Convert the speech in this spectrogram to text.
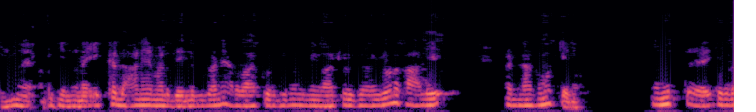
එහෙම අපි කියනවා එක දාහනය මට දෙන්න පුළුවන් අර වාක්‍ය වල මේ වාක්‍ය වල කියන කාලේ වටිනාකමක් එනවා. නමුත් ඒකට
